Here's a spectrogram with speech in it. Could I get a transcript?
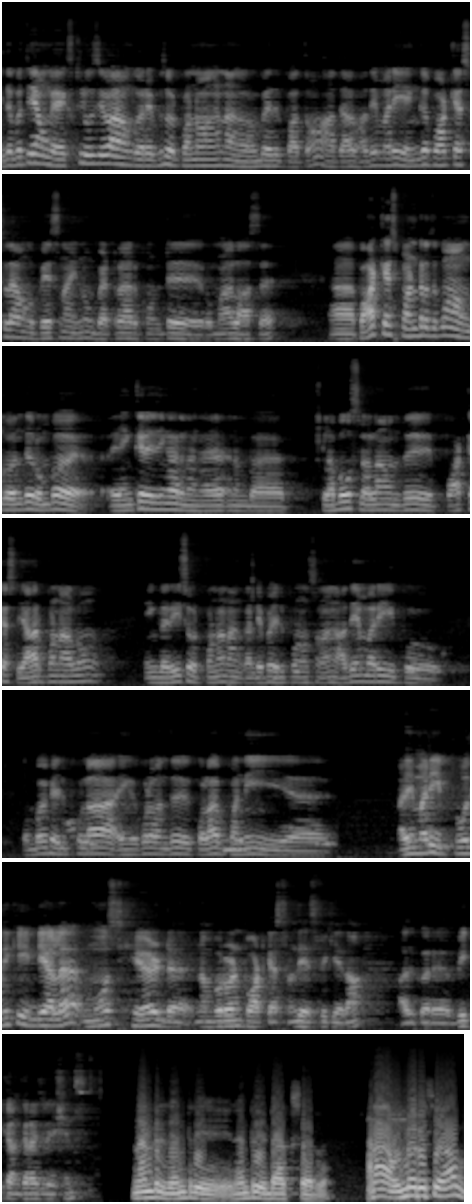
இதை பற்றி அவங்க எக்ஸ்க்ளூசிவாக அவங்க ஒரு எபிசோட் பண்ணுவாங்கன்னு நாங்கள் ரொம்ப எதிர்பார்த்தோம். அது அதே மாதிரி எங்கள் பாட்காஸ்ட்டில் அவங்க பேசினா இன்னும் பெட்டராக இருக்கும்ன்ட்டு ரொம்ப நாள் ஆசை. பாட்காஸ்ட் பண்ணுறதுக்கும் அவங்க வந்து ரொம்ப என்கரேஜிங்காக இருந்தாங்க. நம்ம க்ளப் ஹவுஸ்லலாம் வந்து பாட்காஸ்ட் யார் பண்ணாலும் எங்களை ரீச் அவுட் பண்ணால் நாங்கள் கண்டிப்பாக ஹெல்ப் பண்ணோம்னு சொன்னாங்க. அதே மாதிரி இப்போது ரொம்ப ஹெல்ப்ஃபுல்லாக எங்கள் கூட வந்து கொலாப் பண்ணி அதே மாதிரி இப்போதைக்கு இந்தியாவில் most heard number one podcast வந்து எஸ்பிகே தான். அதுக்கு ஒரு பிக் கங்க்ராச்சுலேஷன்ஸ் நன்றி நன்றி நன்றி டாக் சார். ஆனா இன்னொரு விஷயம்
